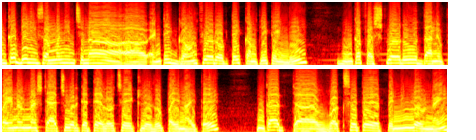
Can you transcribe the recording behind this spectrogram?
ఇంకా దీనికి సంబంధించిన అంటే గ్రౌండ్ ఫ్లోర్ ఒకటే కంప్లీట్ అయింది. ఇంకా ఫస్ట్ ఫ్లోర్ దాని పైన ఉన్న స్టాచ్యూ వరకు అయితే అలో చేయట్లేదు పైన అయితే. ఇంకా వర్క్స్ అయితే పెండింగ్లో ఉన్నాయి.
